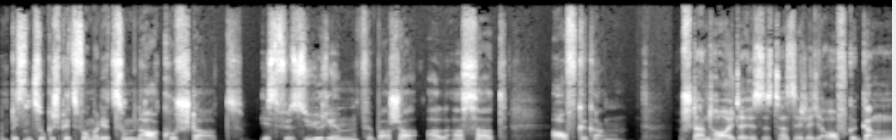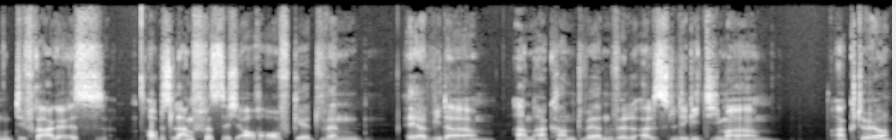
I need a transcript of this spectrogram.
ein bisschen zugespitzt formuliert, zum Narkostaat ist für Syrien, für Bashar al-Assad aufgegangen. Stand heute ist es tatsächlich aufgegangen. Die Frage ist, ob es langfristig auch aufgeht, wenn er wieder anerkannt werden will als legitimer Akteur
